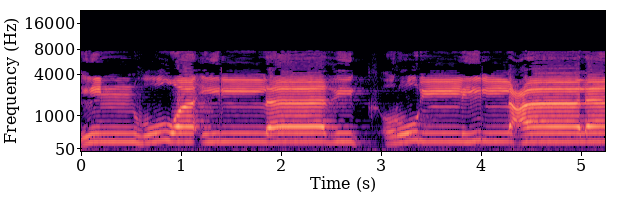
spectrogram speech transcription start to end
إن هو إلا ذكر للعالمين.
